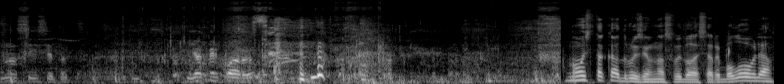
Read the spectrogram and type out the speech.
У нас есть этот якорь парус. Ну ось така, друзі, у нас видалася риболовля.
